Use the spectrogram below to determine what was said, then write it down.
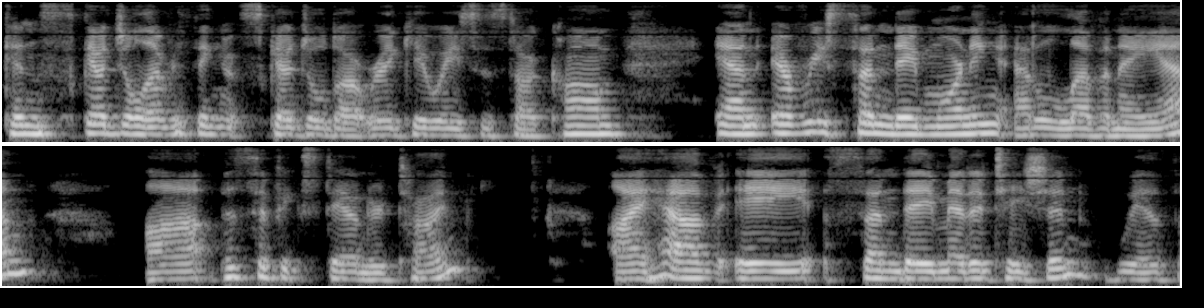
can schedule everything at schedule.reikioasis.com. And every Sunday morning at 11 a.m. Uh, Pacific Standard Time, I have a Sunday meditation with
